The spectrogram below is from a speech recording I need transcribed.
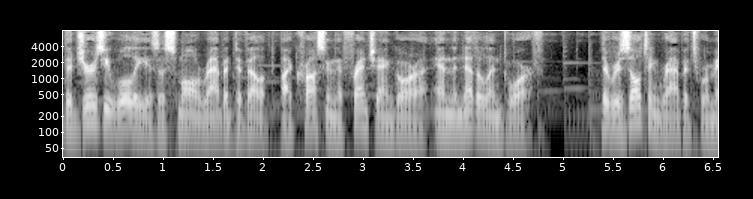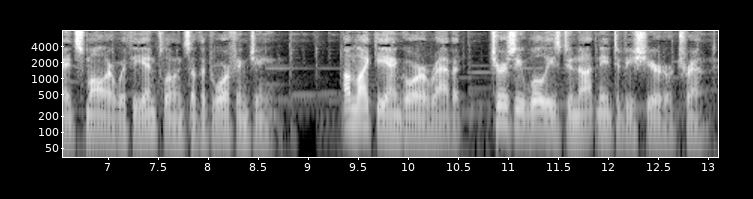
The Jersey Wooly is a small rabbit developed by crossing the French Angora and the Netherland Dwarf. The resulting rabbits were made smaller with the influence of the dwarfing gene. Unlike the Angora rabbit, Jersey Woolys do not need to be sheared or trimmed.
